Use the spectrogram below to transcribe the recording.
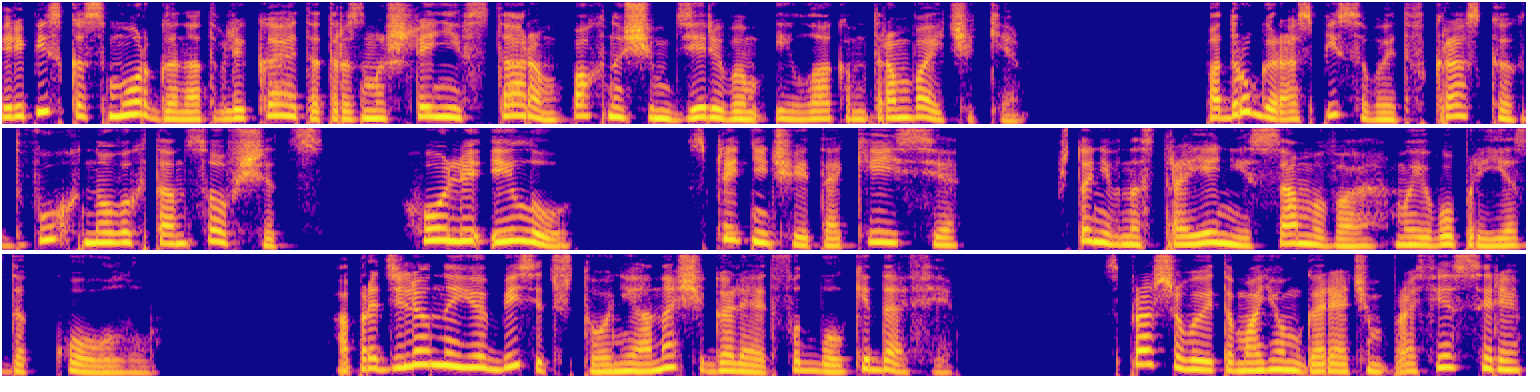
Переписка с Морган отвлекает от размышлений в старом, пахнущем деревом и лаком трамвайчике. Подруга расписывает в красках двух новых танцовщиц — Холли и Лу. Сплетничает о Кейсе, что не в настроении самого моего приезда к Коулу. Определенно ее бесит, что не она щеголяет в Даффи. Спрашивает о моем горячем профессоре.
